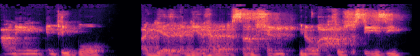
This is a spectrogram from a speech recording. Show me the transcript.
I mean, and people again again have that assumption. You know, life was just easy.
